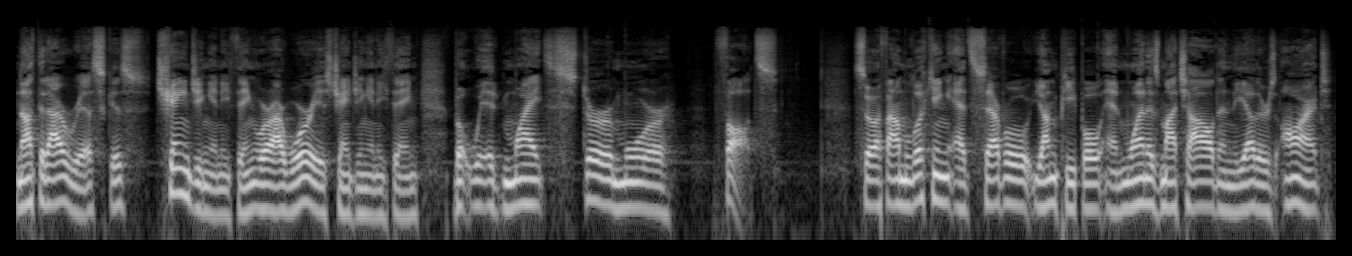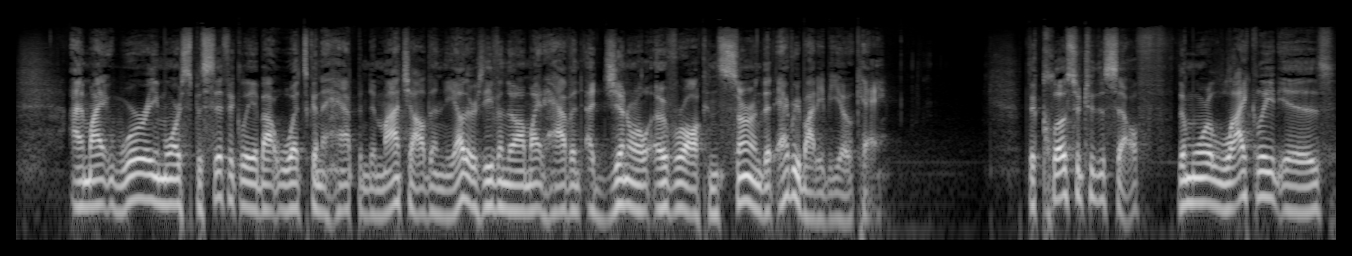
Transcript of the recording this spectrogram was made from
Not that our risk is changing anything or our worry is changing anything, but it might stir more thoughts. So if I'm looking at several young people and one is my child and the others aren't, I might worry more specifically about what's going to happen to my child than the others, even though I might have a general overall concern that everybody be okay. The closer to the self, the more likely it is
